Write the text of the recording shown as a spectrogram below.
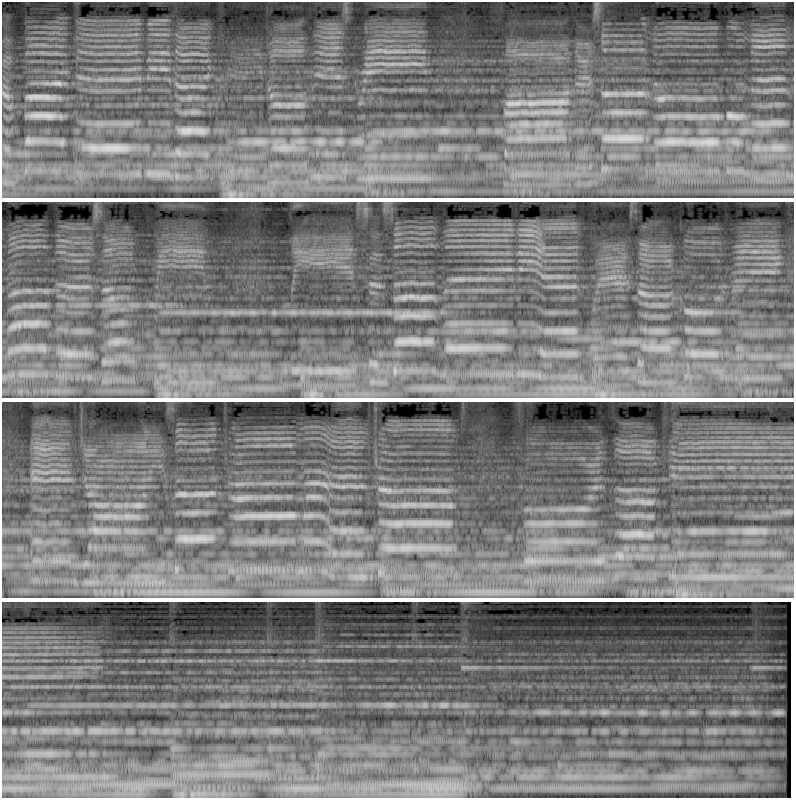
Goodbye, baby, thy cradle is green. Far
